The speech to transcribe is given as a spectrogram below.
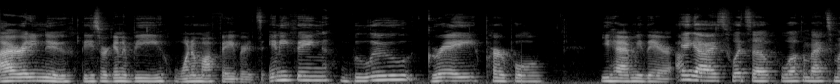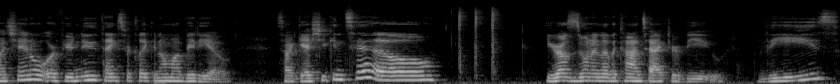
I already knew these were going to be one of my favorites. Anything blue, gray, purple, you have me there. Hey guys, what's up? Welcome back to my channel, or if you're new, thanks for clicking on my video. So I guess you can tell, your girl's doing another contact review. These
